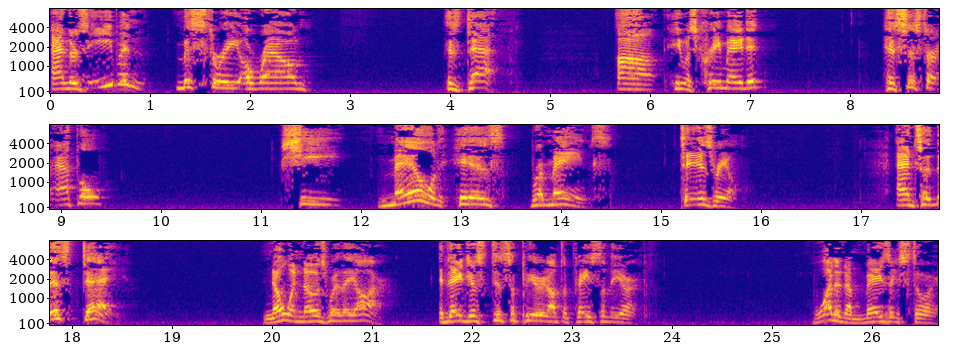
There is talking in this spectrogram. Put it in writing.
And there's even mystery around his death. Uh, he was cremated. His sister Ethel, she mailed his remains to Israel. And to this day, no one knows where they are. They just disappeared off the face of the earth. What an amazing story.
